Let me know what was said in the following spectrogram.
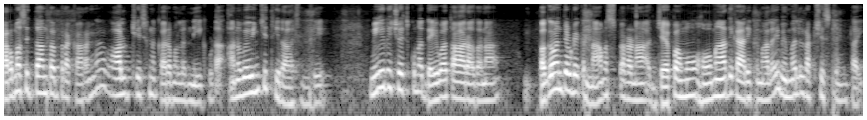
కర్మ సిద్ధాంతం ప్రకారంగా వాళ్ళు చేసిన కర్మలన్నీ కూడా అనుభవించి తీరాల్సిందే. మీరు చేసుకున్న దైవతారాధన భగవంతుడి యొక్క నామస్మరణ జపము హోమాది కార్యక్రమాలే మిమ్మల్ని రక్షిస్తూ ఉంటాయి.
